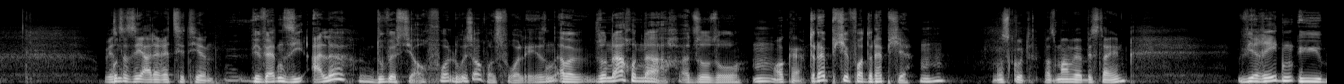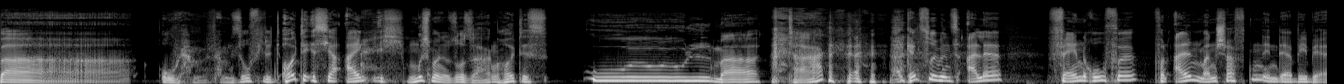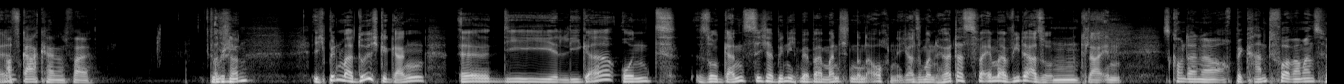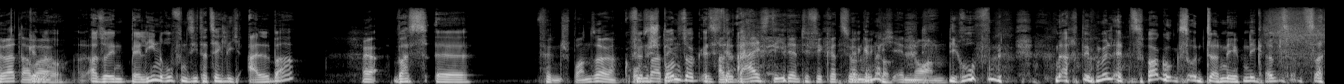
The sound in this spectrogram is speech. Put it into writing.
Wirst du sie alle rezitieren? Wir werden sie alle, du wirst ja auch vor, du wirst auch was vorlesen, aber so nach und nach, also so Hm, okay. Dröppchen vor Dröppchen. Muss gut. Was machen wir bis dahin? Wir reden über, oh, wir haben, wir haben so viel, heute ist ja eigentlich, muss man so sagen, heute ist Ulmer Tag. Kennst du übrigens alle Fanrufe von allen Mannschaften in der BBL? Auf gar keinen Fall. Du Also schon? Ich bin mal durchgegangen, äh, die Liga, und so ganz sicher bin ich mir bei manchen dann auch nicht. Also man hört das zwar immer wieder, also Hm. klar in Es kommt dann auch bekannt vor, wenn man es hört, aber genau. Also in Berlin rufen sie tatsächlich Alba, ja, was äh, für einen Sponsor. Für einen Sponsor ist Also da ist die Identifikation Ja, genau. wirklich enorm. die rufen nach dem Müllentsorgungsunternehmen die ganze Zeit.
